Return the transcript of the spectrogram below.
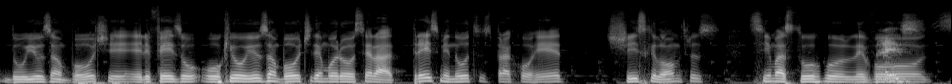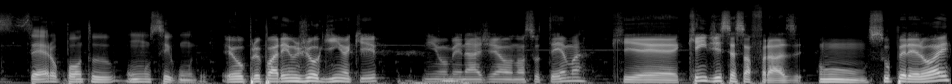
do Usain Bolt. Ele fez o, o que o Usain Bolt demorou, sei lá, 3 minutos para correr X quilômetros. Simas Turbo levou É isso. 0.1 segundo. Eu preparei um joguinho aqui em homenagem ao nosso tema, que é quem disse essa frase? Um super-herói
